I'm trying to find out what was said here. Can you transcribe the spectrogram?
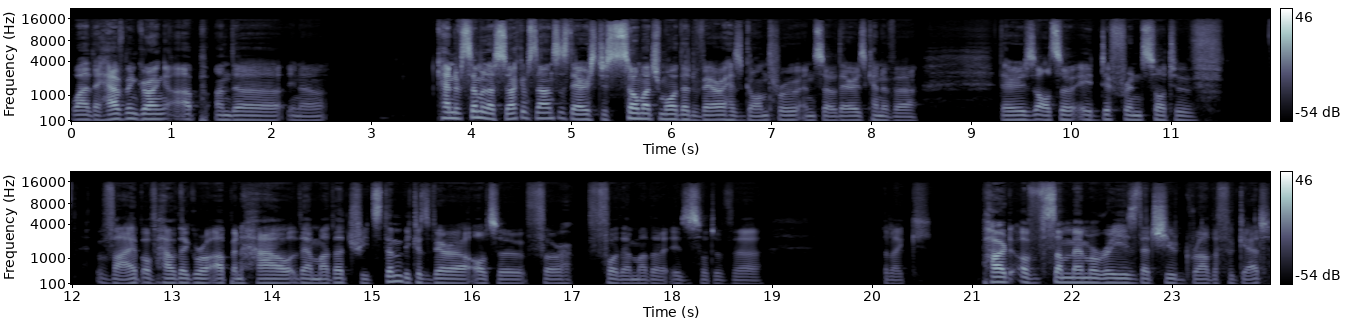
while they have been growing up under you know kind of similar circumstances there is just so much more that Vera has gone through and so there is kind of a there is also a different sort of vibe of how they grow up and how their mother treats them because Vera also for for their mother is sort of uh, like part of some memories that she would rather forget.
